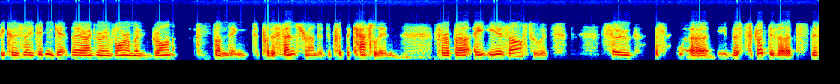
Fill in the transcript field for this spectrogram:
because they didn't get their agri-environment grant funding to put a fence around it to put the cattle in for about eight years afterwards. So uh, the scrub developed. This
